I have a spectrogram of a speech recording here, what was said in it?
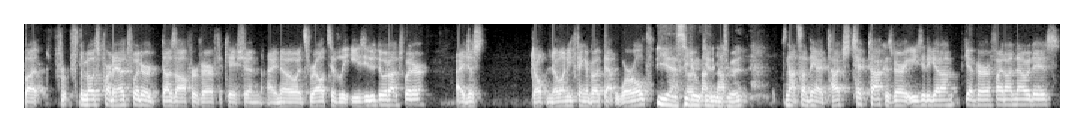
but for, for, the most part, I know Twitter does offer verification. I know it's relatively easy to do it on Twitter. I just don't know anything about that world. Yes, so you don't get into it. It's not something I touch. TikTok is very easy to get on, get verified on nowadays.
